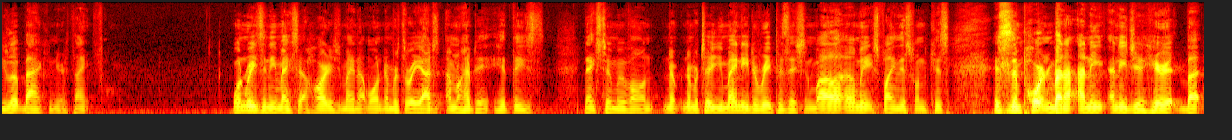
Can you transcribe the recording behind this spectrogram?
you look back and you're thankful. One reason he makes it hard is you may not want. Number three, I am going to have to hit these next two move on. No, number two, you may need to reposition. Well, let me explain this one because this is important, but I, I, need, I need you to hear it, but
